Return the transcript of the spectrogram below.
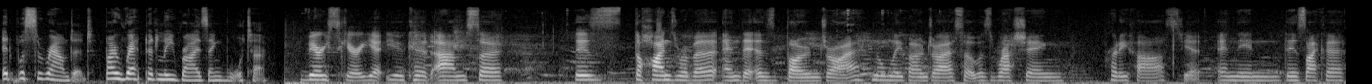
it was surrounded by rapidly rising water. Very scary, yeah, you could. Um, so there's the Hinds River and that is bone dry, normally bone dry, so it was rushing pretty fast, yeah. And then there's like a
